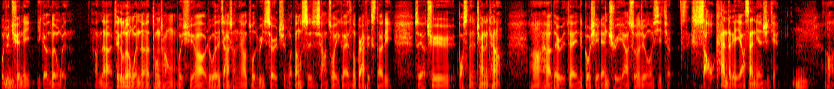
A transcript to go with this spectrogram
我就缺那一个论文。啊，那这个论文呢，通常我们会需要，如果再加上你要做的 research，我当时是想要做一个 ethnographic study，所以要去 Boston 的 Chinatown，啊，还有在在 negotiate entry 啊，所有这种东西，就少看大概也要三年时间。嗯，啊，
